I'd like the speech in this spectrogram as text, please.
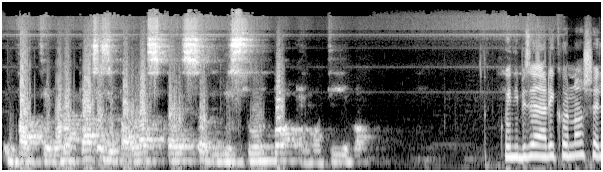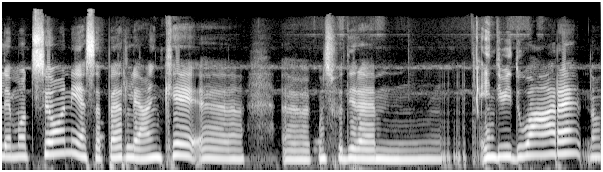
infatti non a caso si parla spesso di disturbo emotivo. Quindi bisogna riconoscere le emozioni e saperle anche, eh, eh, come si può dire, mh, mm, individuare, no?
